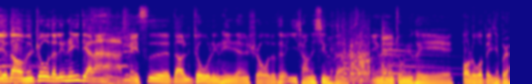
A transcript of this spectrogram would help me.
又到我们周五的凌晨一点了。每次到周五凌晨一点的时候，我都特异常的兴奋，因为终于可以暴露我本性，不是，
